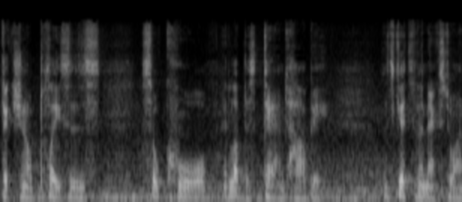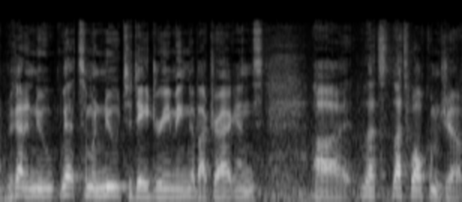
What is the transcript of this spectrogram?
fictional places. So cool. I love this damned hobby let's get to the next one. We got a new, we got someone new to daydreaming about dragons. Uh, let's let's welcome Joe.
